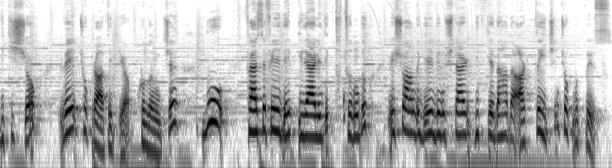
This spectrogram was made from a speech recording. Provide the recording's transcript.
dikiş yok ve çok rahat ediyor kullanıcı. Bu felsefeyle de hep ilerledik, tutunduk ve şu anda geri dönüşler gitgide daha da arttığı için çok mutluyuz.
